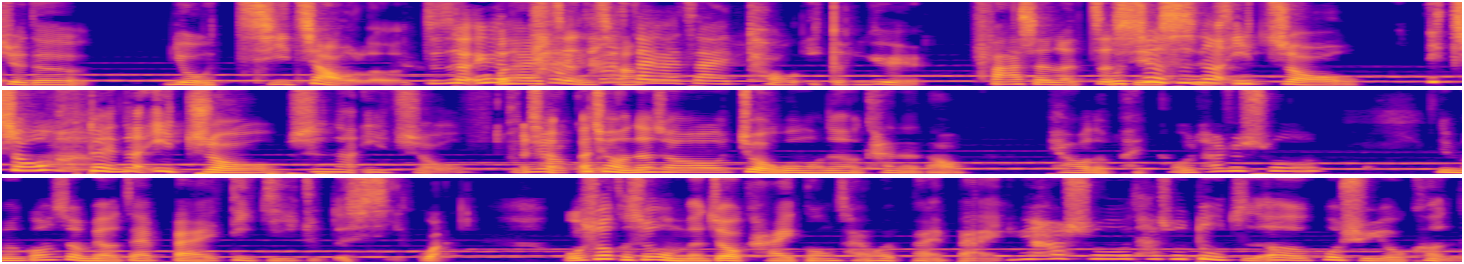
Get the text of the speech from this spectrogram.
觉得有蹊跷了，就是，因为不太他正常。大概在同一个月发生了这些事情，记得是那一周，一周吗？对，那一周是那一周，而且我那时候就有问我那个看得到飘的朋友，他就说你们公司有没有在拜地基主的习惯？我说可是我们只有开工才会拜拜，因为他说他说肚子饿，或许有可能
